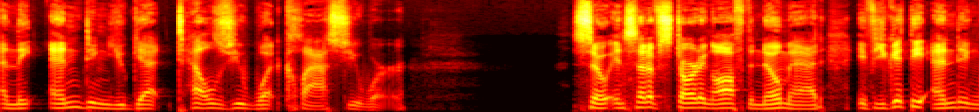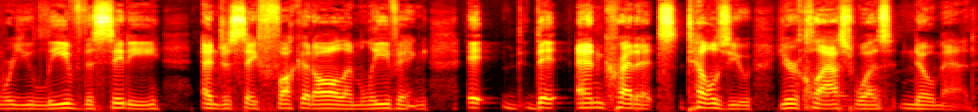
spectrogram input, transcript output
and the ending you get tells you what class you were? So instead of starting off the nomad, if you get the ending where you leave the city and just say "fuck it all, I'm leaving," it the end credits tells you your class was nomad.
